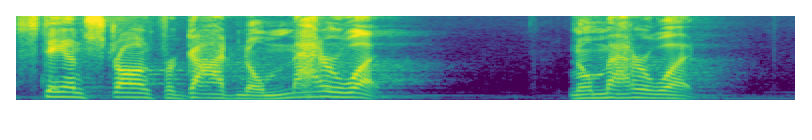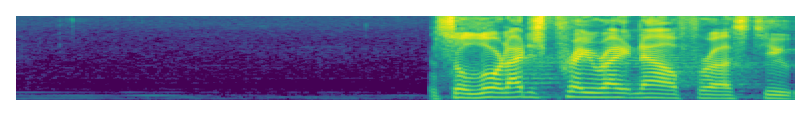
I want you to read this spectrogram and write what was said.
stand strong for God no matter what. No matter what. And so, Lord, I just pray right now for us to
